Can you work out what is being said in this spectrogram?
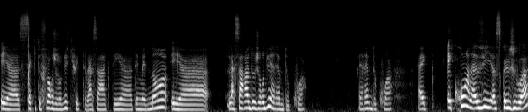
Et euh, c'est ça qui te forge aujourd'hui, qui fait que t'es la Sarah que tu es, maintenant. Et la Sarah d'aujourd'hui, elle rêve de quoi? Elle rêve de quoi? Elle croit à la vie, à ce que je vois.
